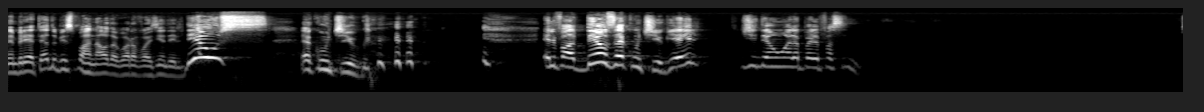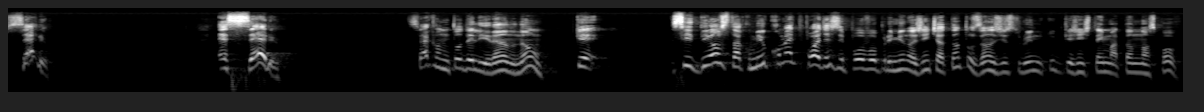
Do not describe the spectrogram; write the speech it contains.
Lembrei até do Bispo Arnaldo agora, a vozinha dele. Deus é contigo. ele fala, Deus é contigo. E aí Gideão olha para ele e fala assim: Sério? É sério? Será que eu não estou delirando, não? Porque se Deus está comigo, como é que pode esse povo oprimindo a gente há tantos anos, destruindo tudo que a gente tem, matando nosso povo?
